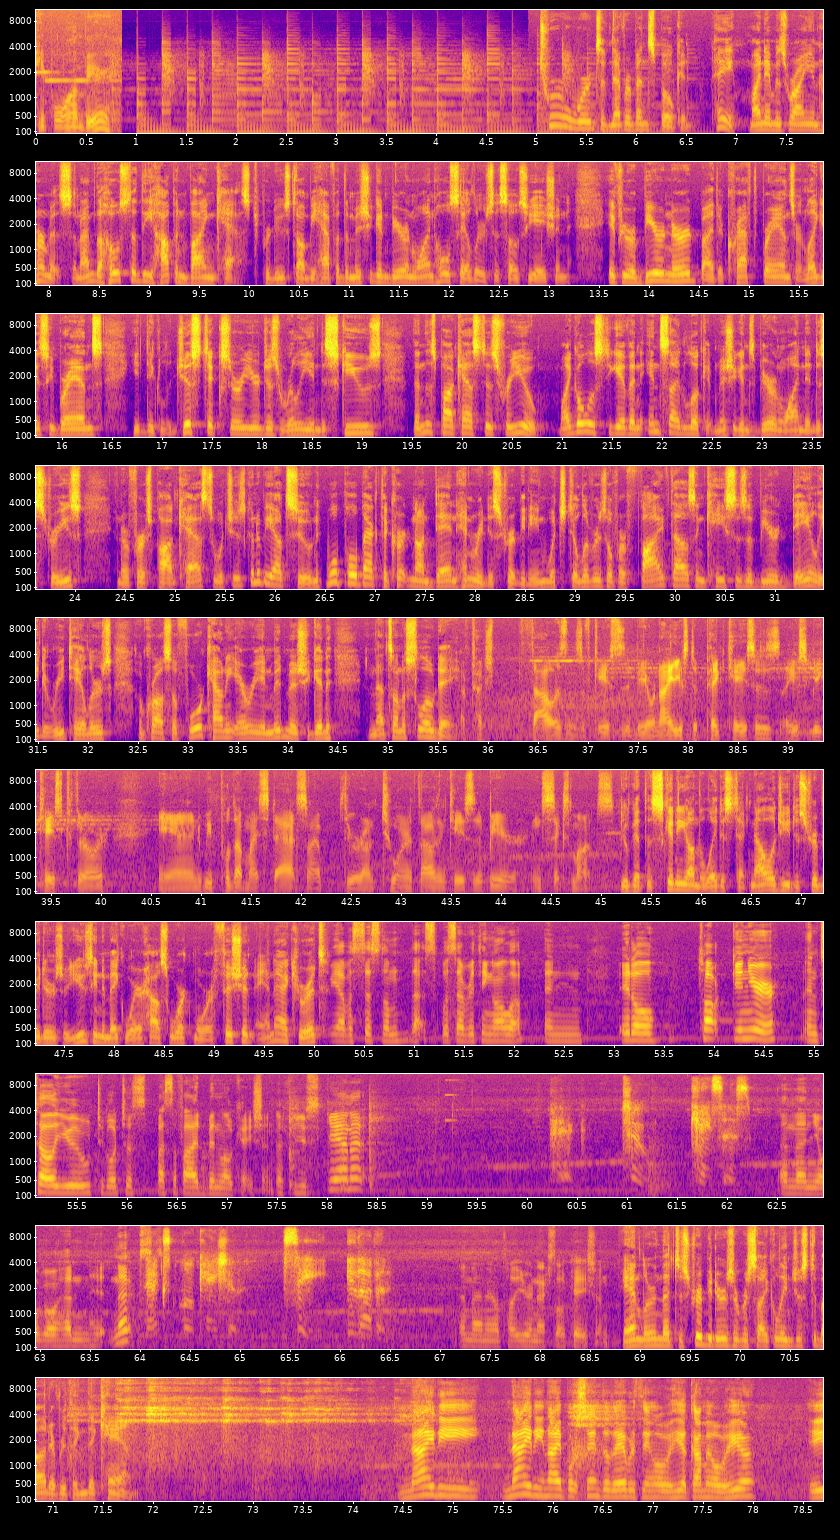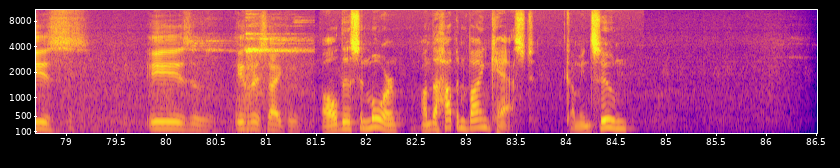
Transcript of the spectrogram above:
People want beer. Truer words have never been spoken. Hey, my name is Ryan Hermes, and I'm the host of the Hop and Vine Cast, produced on behalf of the Michigan Beer and Wine Wholesalers Association. If you're a beer nerd, by either craft brands or legacy brands, you dig logistics, or you're just really into SKUs, then this podcast is for you. My goal is to give an inside look at Michigan's beer and wine industries. In our first podcast, which is going to be out soon, we'll pull back the curtain on Dan Henry Distributing, which delivers over 5,000 cases of beer daily to retailers across a four county area in mid Michigan, and that's on a slow day. I've touched thousands of cases of beer. When I used to pick cases, I used to be a case thrower, and we pulled up my stats, and I threw around 200,000 cases of beer in six months. You'll get the skinny on the latest technology distributors are using to make warehouse work more efficient and accurate. We have a system that splits everything all up, and it'll talk in your ear and tell you to go to a specified bin location. If you scan it, Pick two cases. and then you'll go ahead and hit next, Next location C11. and then it'll tell you your next location. And learn that distributors are recycling just about everything they can. 90, 99% of everything over here coming over here is is is recycled. All this and more on the Hop and Vine cast. Coming soon.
